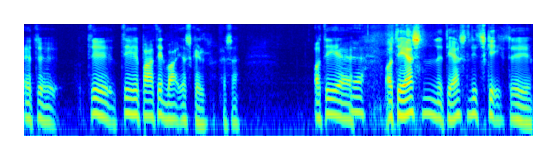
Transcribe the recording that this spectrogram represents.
At øh, det, det er bare den vej, jeg skal. Altså. Og det er, ja. og det er sådan, det er sådan lidt skægt, øh,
